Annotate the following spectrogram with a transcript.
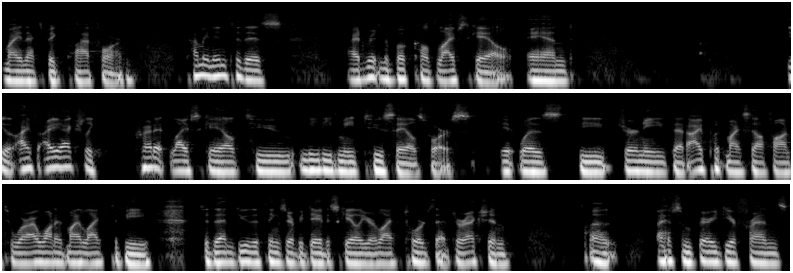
my next big platform. Coming into this, I had written a book called Life Scale, and you know, I, I actually credit Life Scale to leading me to Salesforce. It was the journey that I put myself on to where I wanted my life to be, to then do the things every day to scale your life towards that direction. Uh, I have some very dear friends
